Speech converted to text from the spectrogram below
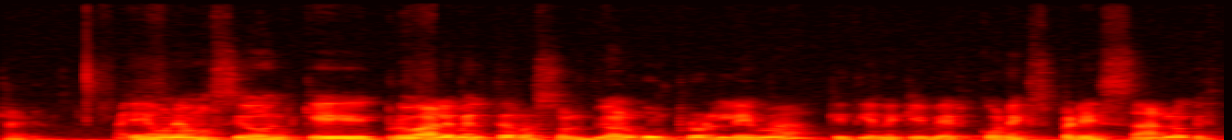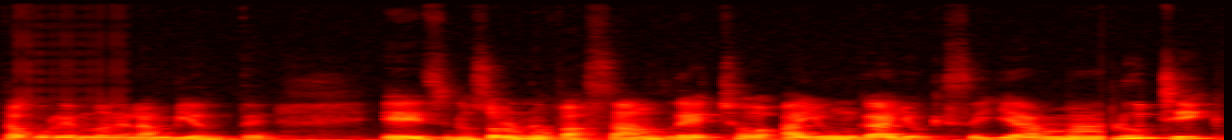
Claro. Es una emoción que probablemente resolvió algún problema que tiene que ver con expresar lo que está ocurriendo en el ambiente. Eh, si nosotros nos basamos, de hecho, hay un gallo que se llama Pluchik,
